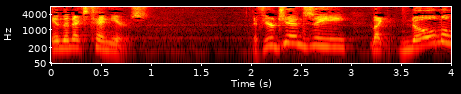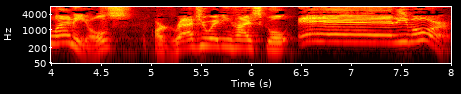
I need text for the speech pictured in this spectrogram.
in the next 10 years. If you're Gen Z, like no millennials are graduating high school anymore.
